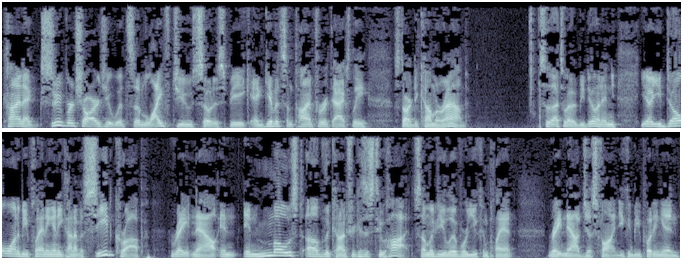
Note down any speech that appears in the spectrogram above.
kind of supercharge it with some life juice, so to speak, and give it some time for it to actually start to come around. So that's what I would be doing. And you know, you don't want to be planting any kind of a seed crop right now in in most of the country because it's too hot. Some of you live where you can plant right now just fine. You can be putting in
